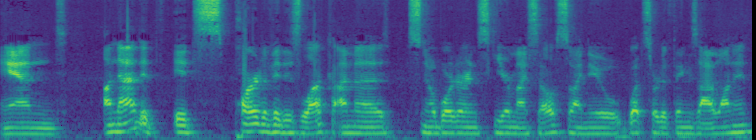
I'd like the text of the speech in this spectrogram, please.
And on that, it, it's part of it is luck. I'm a snowboarder and skier myself, so I knew what sort of things I wanted.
